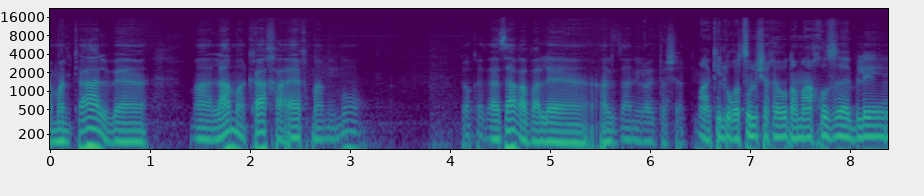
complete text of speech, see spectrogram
למנכ"ל, ומה, למה, ככה, איך, מה מימו. לא כזה עזר, אבל uh, על זה אני לא אתפשר. מה, כאילו רצו לשחרר אותם מהחוזה בלי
